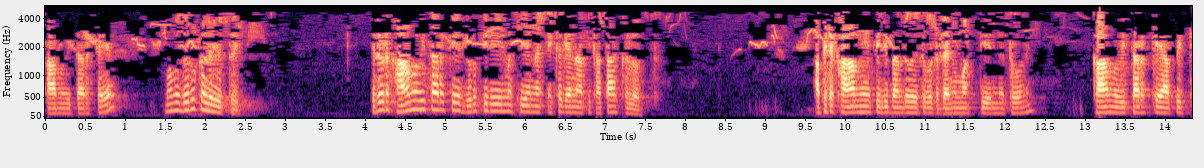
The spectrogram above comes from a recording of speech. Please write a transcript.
කාම විතර්කය මම දුරු කළ යුතුයි. එතකොට කාම විතර්කයේ දුරු කිරීම කියන එක ගැන අපි කතා කළොත් අපිට කාමයේ පිළිබඳව එතකොට දැනුමක් තියෙන්නට ඕනේ. කාම විතර්කය අපිට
